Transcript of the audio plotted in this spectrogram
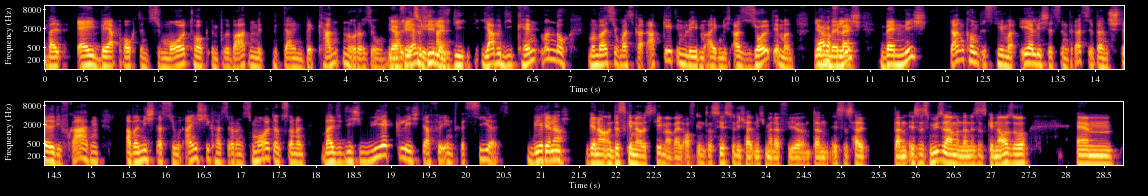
weil, ey, wer braucht denn Smalltalk im Privaten mit, mit deinen Bekannten oder so? Ja, Mal viel ehrlich. zu viele. Also die, ja, aber die kennt man doch. Man weiß doch, was gerade abgeht im Leben eigentlich. Also sollte man. Ja, Und aber wenn vielleicht. Nicht, wenn nicht, dann kommt das Thema ehrliches Interesse, dann stell die Fragen, aber nicht, dass du einen Einstieg hast oder einen Smalltalk, sondern weil du dich wirklich dafür interessierst. Wirklich. Genau, genau. Und das ist genau das Thema, weil oft interessierst du dich halt nicht mehr dafür und dann ist es halt, dann ist es mühsam und dann ist es genauso ähm,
